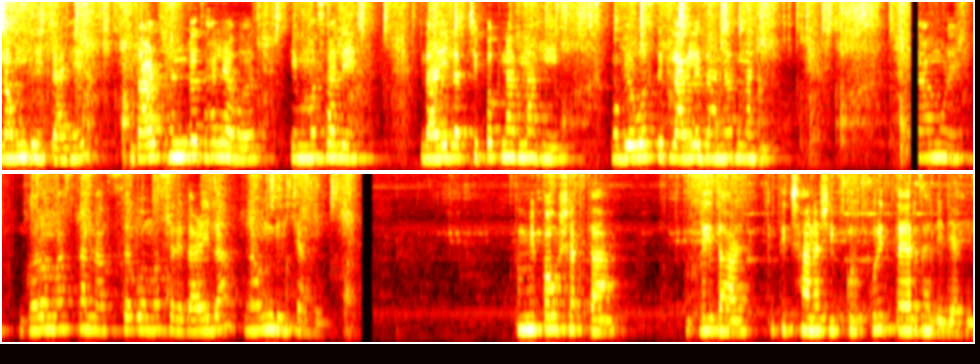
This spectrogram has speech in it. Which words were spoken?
लावून घ्यायचे आहे. डाळ थंड झाल्यावर हे मसाले डाळीला चिपकणार नाही व व्यवस्थित लागले जाणार नाही. त्यामुळे गरम असताना सर्व मसाले डाळीला लावून घ्यायचे आहे. तुम्ही पाहू शकता आपली डाळ किती छान अशी कुरकुरीत तयार झालेली आहे.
